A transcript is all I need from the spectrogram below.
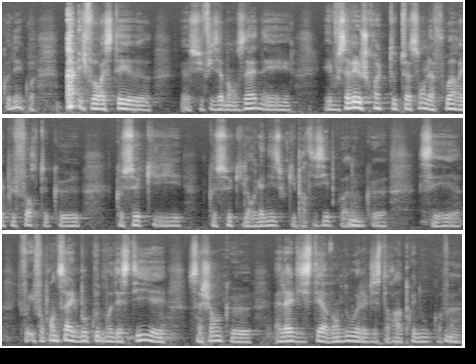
connaît. Quoi. Il faut rester suffisamment zen et, et vous savez, je crois que de toute façon, la foire est plus forte que, que ceux qui que ceux qui l'organisent ou qui participent. Quoi. Mm. Donc, euh, c'est, il, faut, il faut prendre ça avec beaucoup de modestie, et sachant qu'elle a existé avant nous, elle existera après nous. Quoi. Enfin, mm.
